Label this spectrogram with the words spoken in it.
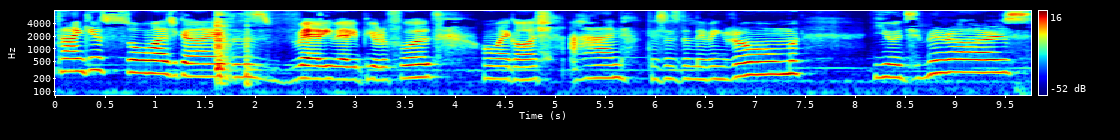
Thank you so much, guys. This is very, very beautiful. Oh my gosh. And this is the living room. Huge mirrors.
